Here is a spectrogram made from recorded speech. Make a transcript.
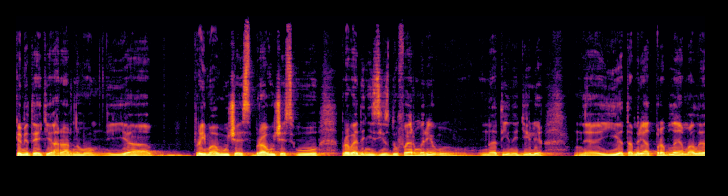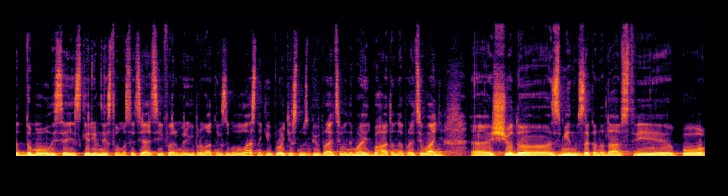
комітеті аграрному я приймав участь, брав участь у проведенні з'їзду фермерів на тій неділі. Е, Є там ряд проблем, але домовилися із керівництвом Асоціації фермерів і приватних землевласників про тісну співпрацю. Вони мають багато напрацювань е, щодо змін в законодавстві по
